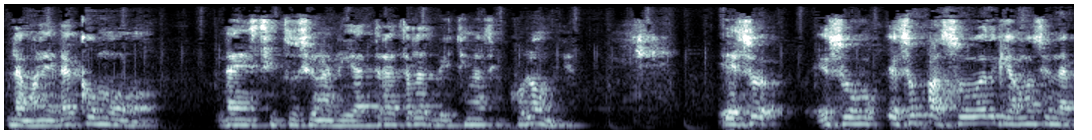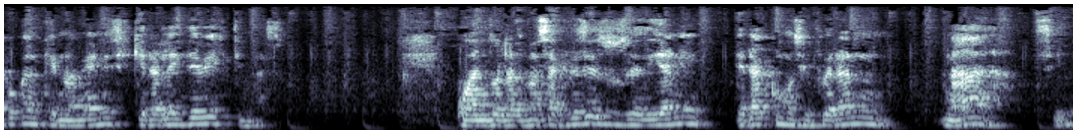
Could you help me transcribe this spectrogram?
la manera como la institucionalidad trata a las víctimas en Colombia. Eso, eso, eso pasó, digamos, en la época en que no había ni siquiera ley de víctimas. Cuando las masacres se sucedían era como si fueran nada, ¿sí?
